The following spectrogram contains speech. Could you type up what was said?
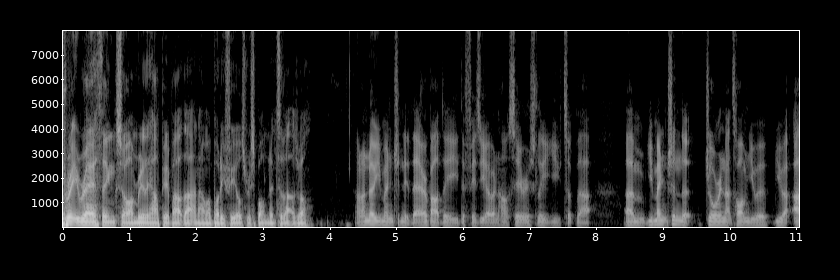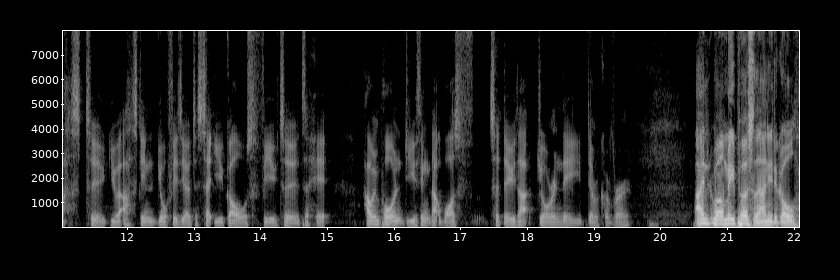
pretty rare thing. So I'm really happy about that, and how my body feels responding to that as well. And I know you mentioned it there about the the physio and how seriously you took that. Um, you mentioned that during that time you were you were asked to you were asking your physio to set you goals for you to to hit. How important do you think that was f- to do that during the the recovery? I well, me personally, I need a goal.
